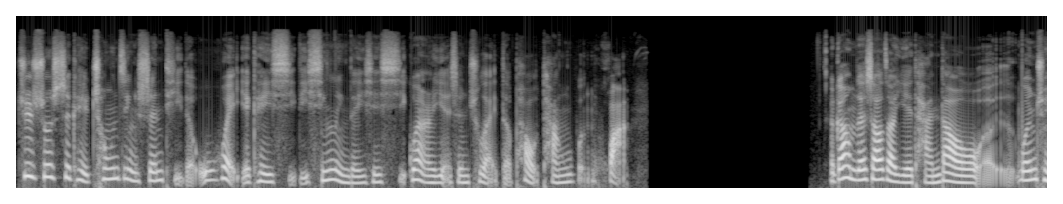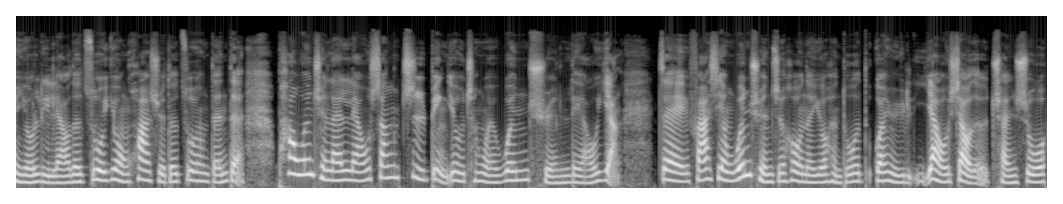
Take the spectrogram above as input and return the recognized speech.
据说是可以冲进身体的污秽，也可以洗涤心灵的一些习惯而衍生出来的泡汤文化。刚刚我们在稍早也谈到，呃，温泉有理疗的作用、化学的作用等等。泡温泉来疗伤治病，又称为温泉疗养。在发现温泉之后呢，有很多关于药效的传说，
